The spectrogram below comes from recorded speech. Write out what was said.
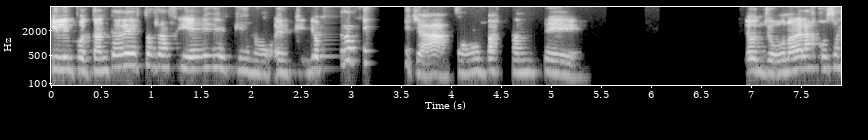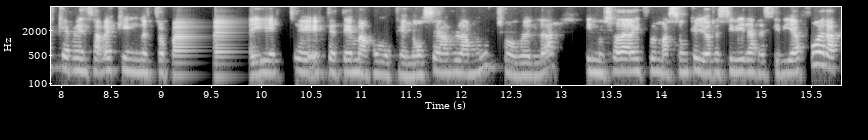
Y lo importante de esto, Rafi, es que no, el que yo creo que ya somos bastante. Yo, una de las cosas que pensaba es que en nuestro país este, este tema como que no se habla mucho, ¿verdad? Y mucha de la información que yo recibí la recibí afuera,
